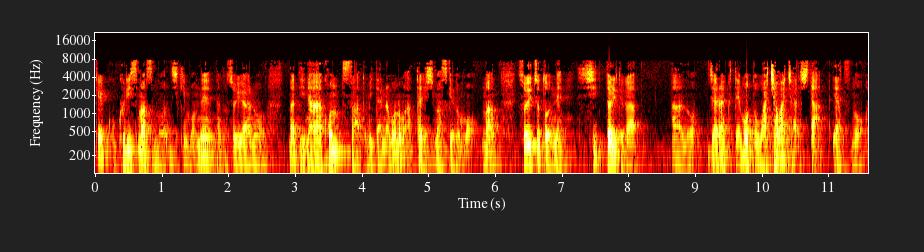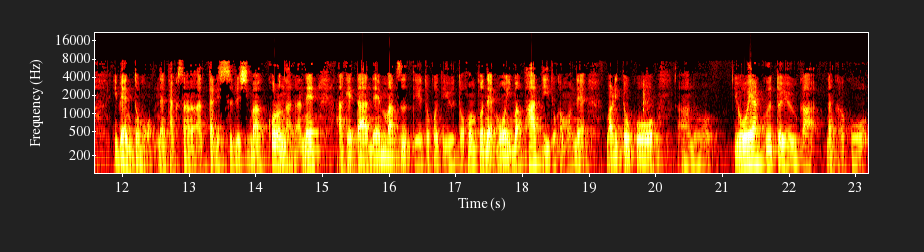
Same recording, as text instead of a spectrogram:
結構クリスマスの時期もね、なんかそういうあの、まあ、ディナーコンサートみたいなものもあったりしますけども、まあ、そういうちょっとね、しっとりというか、あの、じゃなくて、もっとわちゃわちゃしたやつのイベントもね、たくさんあったりするし、まあコロナがね、明けた年末っていうところで言うと、本当ね、もう今パーティーとかもね、割とこう、あの、ようやくというか、なんかこ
